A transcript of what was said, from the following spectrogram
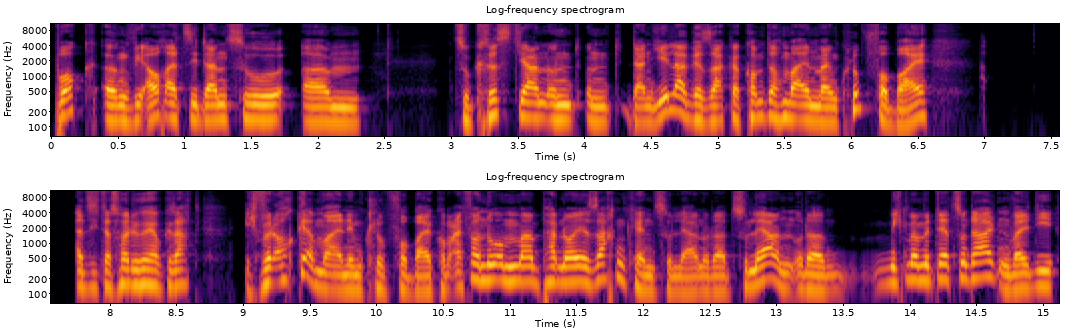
Bock irgendwie auch, als sie dann zu, ähm, zu Christian und, und Daniela gesagt hat, kommt doch mal in meinem Club vorbei. Als ich das heute gehört habe, gedacht, ich würde auch gerne mal in dem Club vorbeikommen, einfach nur um mal ein paar neue Sachen kennenzulernen oder zu lernen oder mich mal mit der zu unterhalten, weil die,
